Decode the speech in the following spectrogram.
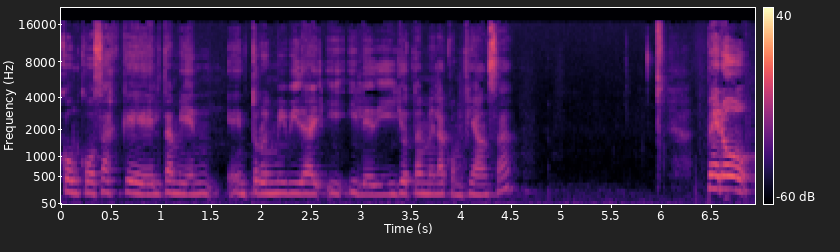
con cosas que él también entró en mi vida y, y le di yo también la confianza. Pero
